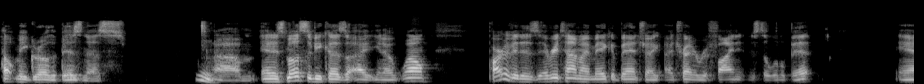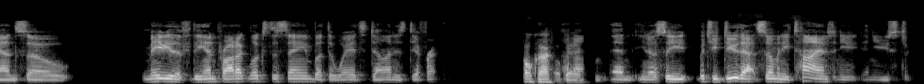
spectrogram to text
helped me grow the business. Hmm. Um, and it's mostly because I you know well part of it is every time I make a bench I, I try to refine it just a little bit, and so maybe the the end product looks the same, but the way it's done is different. Okay. Okay. Um, and you know, so you, but you do that so many times, and you and you st-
